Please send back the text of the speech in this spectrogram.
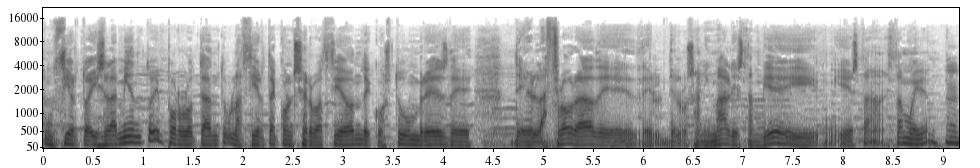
un cierto aislamiento y por lo tanto una cierta conservación de costumbres, de, de la flora, de, de- los animales también y, y está, está muy bien. Ah,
